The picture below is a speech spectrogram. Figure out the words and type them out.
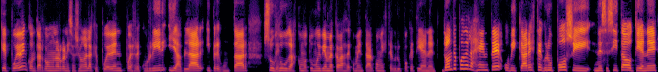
que pueden contar con una organización a la que pueden pues recurrir y hablar y preguntar sus dudas, como tú muy bien me acabas de comentar con este grupo que tienen. ¿Dónde puede la gente ubicar este grupo si necesita o tiene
